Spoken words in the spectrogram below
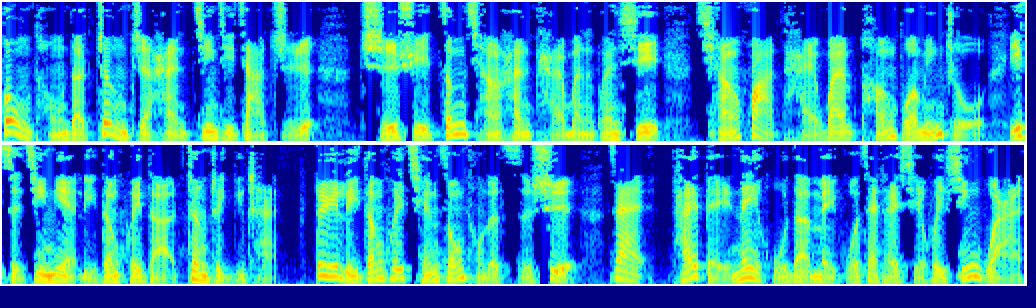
共同的政治和经济价值，持续增强和台湾的关系，强化台湾蓬勃民主，以此纪念李登辉的政治遗产。对于李登辉前总统的辞世，在台北内湖的美国在台协会新馆，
